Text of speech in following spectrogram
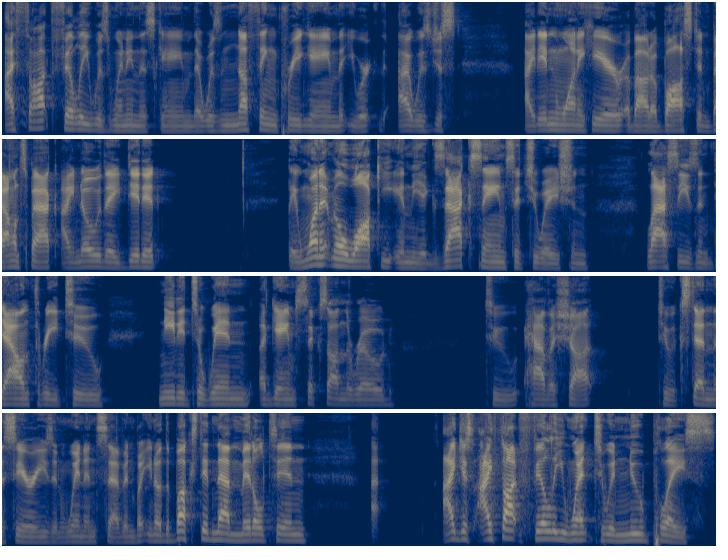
I thought Philly was winning this game. There was nothing pregame that you were. I was just. I didn't want to hear about a Boston bounce back. I know they did it. They won at Milwaukee in the exact same situation last season, down 3 2, needed to win a game six on the road to have a shot to extend the series and win in seven. But, you know, the Bucks didn't have Middleton. I just, I thought Philly went to a new place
